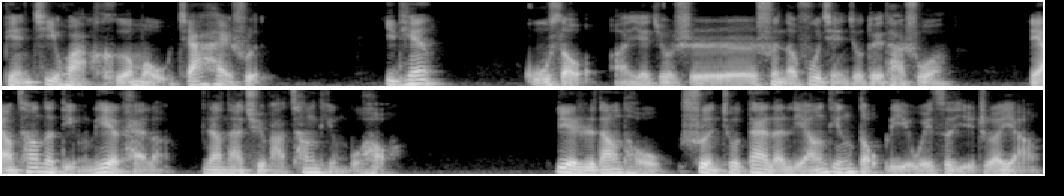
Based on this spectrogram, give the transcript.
便计划合谋加害舜。一天，瞽叟啊，也就是舜的父亲，就对他说：“粮仓的顶裂开了，让他去把仓顶补好。”烈日当头，舜就带了两顶斗笠为自己遮阳，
